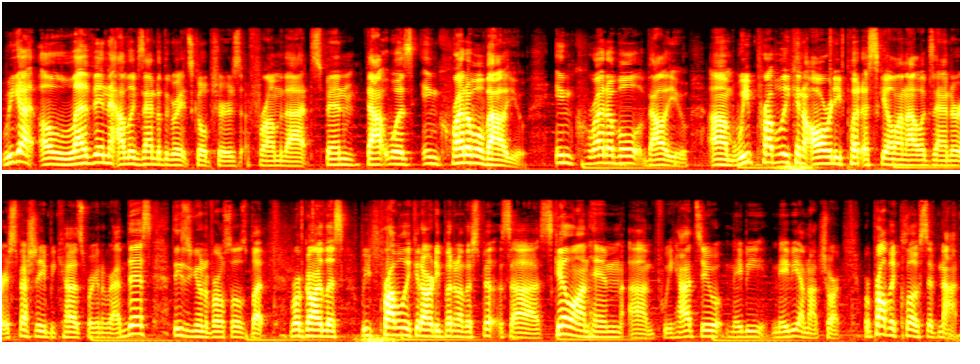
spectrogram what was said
we got 11 Alexander the Great sculptures from that spin. That was incredible value incredible value. Um we probably can already put a skill on Alexander especially because we're gonna grab this. These are universals but regardless we probably could already put another uh, skill on him um, if we had to. Maybe maybe I'm not sure. We're probably close if not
